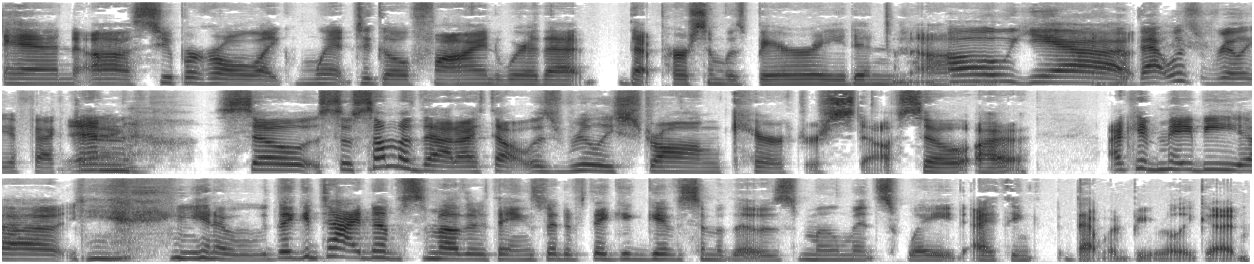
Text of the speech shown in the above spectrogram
and uh supergirl like went to go find where that that person was buried and um, oh yeah, that was really affecting. and so so some of that i thought was really strong character stuff. So uh i could maybe uh you know they could tighten up some other things but if they could give some of those moments weight i think that would be really good.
